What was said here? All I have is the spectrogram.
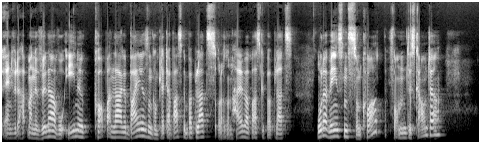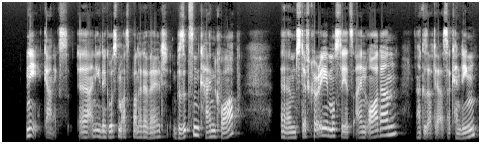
Entweder hat man eine Villa, wo eh eine Korbanlage bei ist, ein kompletter Basketballplatz oder so ein halber Basketballplatz. Oder wenigstens so ein Korb vom Discounter. Nee, gar nichts. Äh, einige der größten Basketballer der Welt besitzen keinen Korb. Ähm, Steph Curry musste jetzt einen ordern, hat gesagt, ja, ist ja kein Ding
